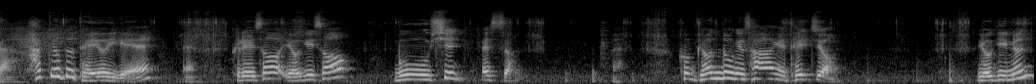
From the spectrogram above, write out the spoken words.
자, 학교도 돼요, 이게. 예. 그래서 여기서 무신 했어. 예. 그럼 변동의 상황이 됐죠? 여기는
